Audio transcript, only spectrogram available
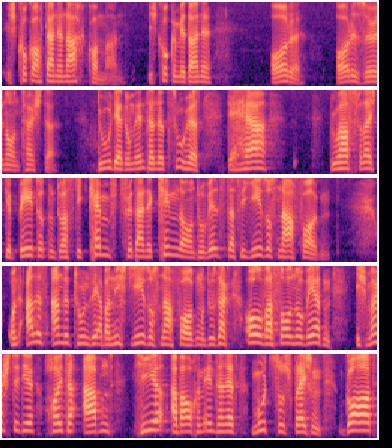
Ich gucke auch deine Nachkommen an. Ich gucke mir deine Ohren, eure Söhne und Töchter. Du, der du im Internet zuhörst, der Herr, du hast vielleicht gebetet und du hast gekämpft für deine Kinder und du willst, dass sie Jesus nachfolgen. Und alles andere tun sie aber nicht Jesus nachfolgen und du sagst, oh, was soll nur werden? Ich möchte dir heute Abend hier, aber auch im Internet Mut zu sprechen. Gott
